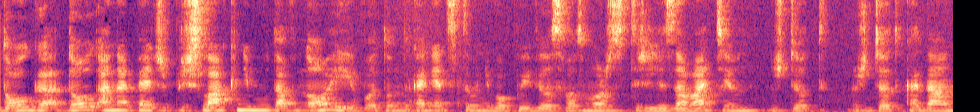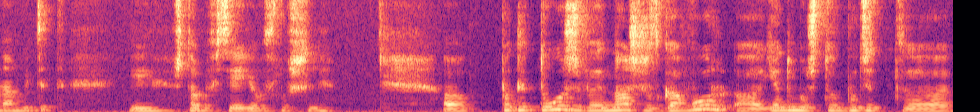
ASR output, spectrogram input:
долго, долго, она опять же пришла к нему давно, и вот он наконец-то у него появилась возможность реализовать, и он ждет, ждет, когда она выйдет, и чтобы все ее услышали. Э, подытоживая наш разговор, э, я думаю, что будет э,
